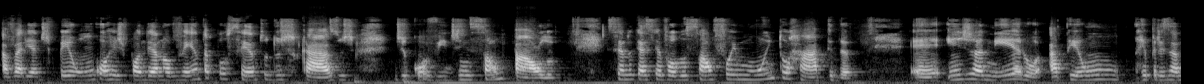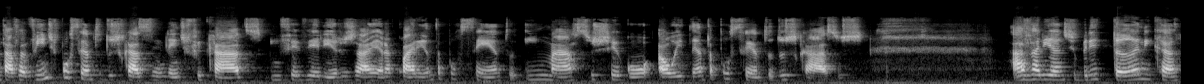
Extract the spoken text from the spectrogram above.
a variante P1 corresponde a 90% dos casos de Covid em São Paulo, sendo que essa evolução foi muito rápida. É, em janeiro, a P1 representava 20% dos casos identificados, em fevereiro já era 40%, e em março chegou a 80% dos casos. A variante britânica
